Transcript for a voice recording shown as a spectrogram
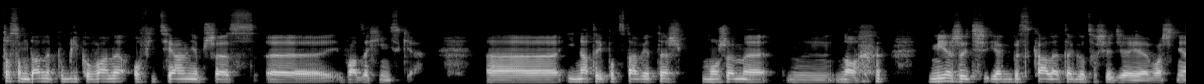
to są dane publikowane oficjalnie przez władze chińskie. I na tej podstawie też możemy mm, no, mierzyć jakby skalę tego, co się dzieje właśnie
